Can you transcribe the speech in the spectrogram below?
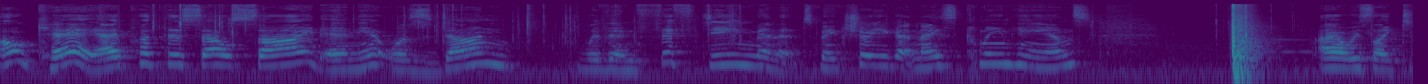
Okay, I put this outside and it was done within 15 minutes. Make sure you got nice clean hands. I always like to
